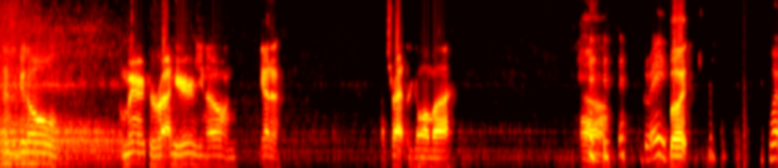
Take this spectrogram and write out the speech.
there's a good old America right here, you know, and got a, a tractor going by. Um, Great. but Where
